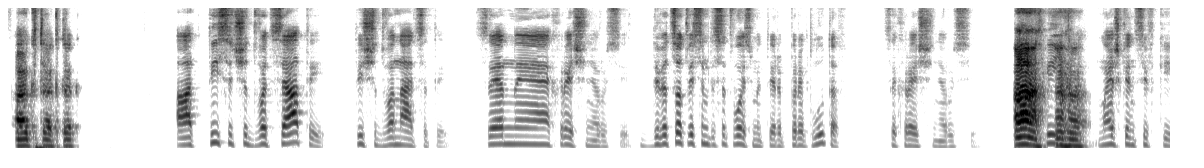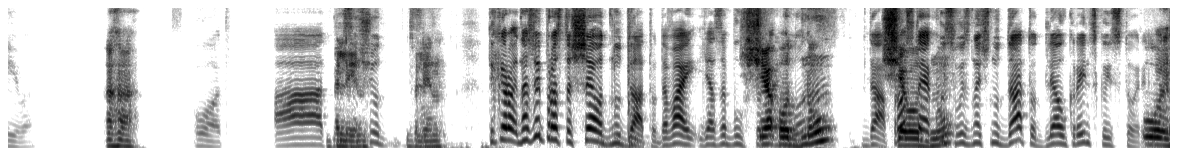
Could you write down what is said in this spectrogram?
Так, так, так. А 1020, 1012 це не хрещення Русі. 988 ти переплутав. Це хрещення Русі. А, Києва, ага, мешканців Києва. ага, От. А Блін, тисячу... блін. Ти коротше, назви просто ще одну дату. Давай, я забув. що Ще було. одну? Да, ще просто одну? якусь визначну дату для української історії. Ой,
